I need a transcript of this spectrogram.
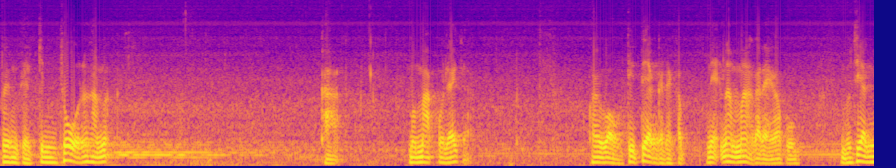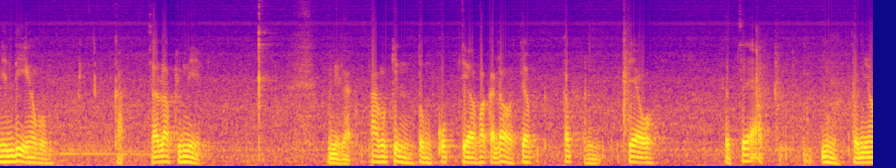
เป็นแต่กินโชว์นะครับเนาะ ขาดมามักมาได้ก็คอยบอกที่เตี้ยงกันนะครับ แนะนำมากก็ได้ครับ ผมผมเชียงยินดีครับผมครับสำหรับคลิปนี้วันนี้ก็พามากินต้มกบเจียวผักกระดอเจียวกับเจียวแซ่บๆตัวเนี้ย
